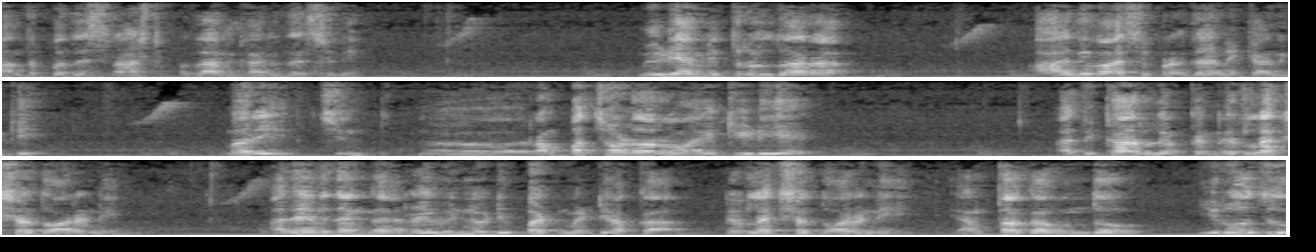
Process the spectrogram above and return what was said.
ఆంధ్రప్రదేశ్ రాష్ట్ర ప్రధాన కార్యదర్శిని. మీడియా మిత్రుల ద్వారా ఆదివాసీ ప్రజానికానికి మరి చిన్ రంపచోడవరం ఐటీడీఏ అధికారుల యొక్క నిర్లక్ష్య ధోరణి అదేవిధంగా రెవెన్యూ డిపార్ట్మెంట్ యొక్క నిర్లక్ష్య ధోరణి ఎంతగా ఉందో ఈరోజు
